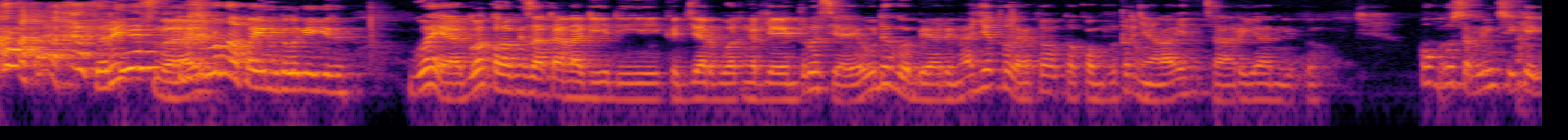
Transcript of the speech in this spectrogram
Serius banget. lu ngapain kalau kayak gitu Gue ya, gue kalau misalkan lagi dikejar buat ngerjain terus ya, ya udah gue biarin aja tuh laptop atau komputer nyalain seharian gitu. oh gue sering sih kayak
